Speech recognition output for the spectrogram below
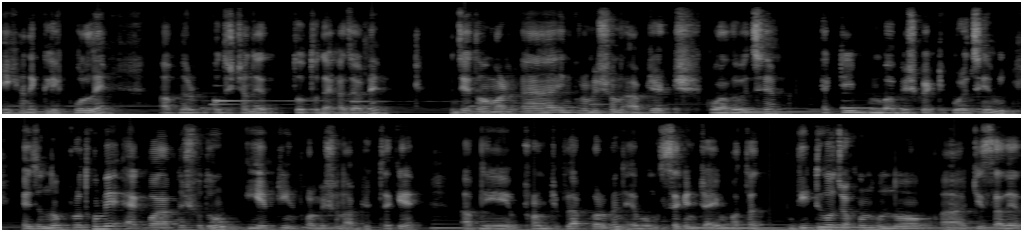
এখানে ক্লিক করলে আপনার প্রতিষ্ঠানের তথ্য দেখা যাবে। যেহেতু আমার ইনফরমেশন আপডেট করা রয়েছে, একটি বা বেশ কয়েকটি করেছি আমি এই জন্য প্রথমে একবার আপনি শুধু ইএফটি ইনফরমেশন আপডেট থেকে আপনি ফর্মটি ফিল আপ করবেন এবং সেকেন্ড টাইম অর্থাৎ দ্বিতীয় যখন অন্য টিচারের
